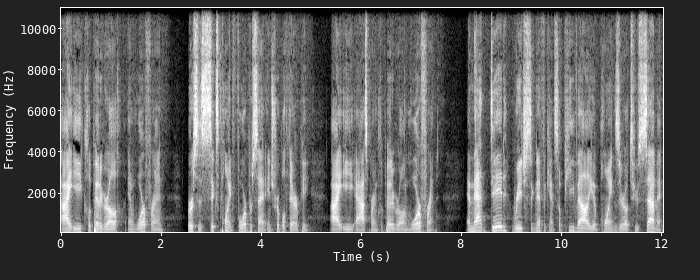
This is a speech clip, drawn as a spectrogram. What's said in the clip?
i.e., clopidogrel and warfarin, versus 6.4% in triple therapy, i.e., aspirin, clopidogrel, and warfarin. And that did reach significance, so p value of 0.027.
